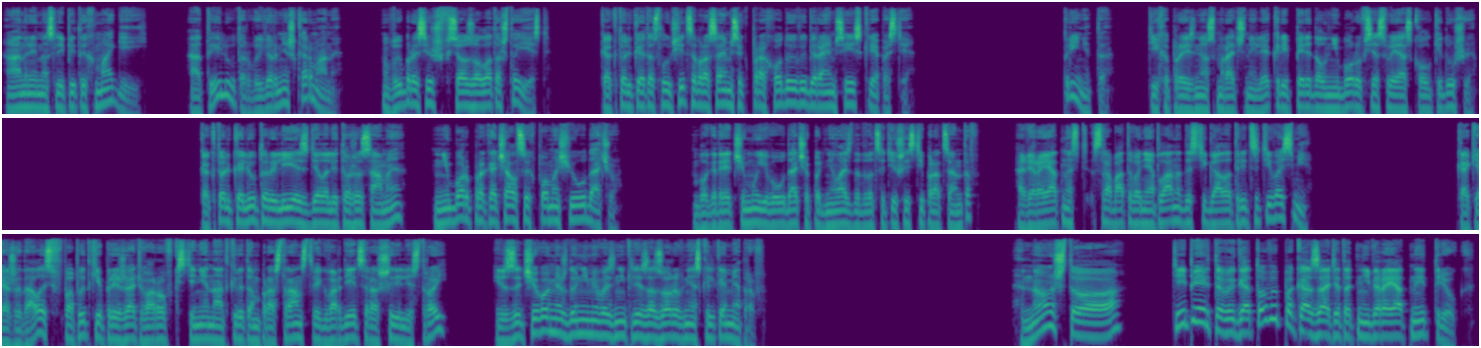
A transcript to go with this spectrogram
Анри наслепит их магией, а ты, Лютер, вывернешь карманы, выбросишь все золото, что есть. Как только это случится, бросаемся к проходу и выбираемся из крепости. Принято, тихо произнес мрачный лекарь и передал Небору все свои осколки души. Как только Лютер и Лия сделали то же самое, Небор прокачал с их помощью удачу, благодаря чему его удача поднялась до 26%, а вероятность срабатывания плана достигала 38. Как и ожидалось, в попытке прижать воров к стене на открытом пространстве гвардейцы расширили строй, из-за чего между ними возникли зазоры в несколько метров. «Ну что, теперь-то вы готовы показать этот невероятный трюк?»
